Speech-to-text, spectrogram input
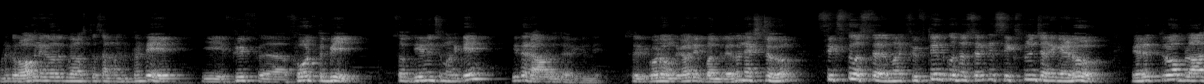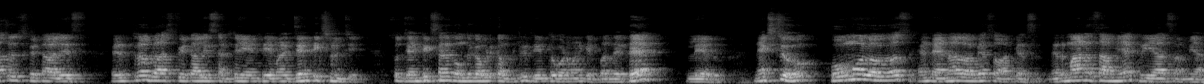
మనకి రోగ నిరోధక వ్యవస్థ సంబంధించినటువంటి ఈ ఫిఫ్త్ ఫోర్త్ బి సో దీని నుంచి మనకి ఇది రావడం జరిగింది. సో ఇది కూడా ఉంది కాబట్టి ఇబ్బంది లేదు. నెక్స్ట్ సిక్స్త్ వస్తే మనకి ఫిఫ్టీన్త్ క్వశ్చన్ వచ్చేసరికి సిక్స్త్ నుంచి అడిగాడు ఎరిథ్రోబ్లాస్టోస్ ఫిటాలిస్ ఎరిథ్రోబ్లాస్ట్ ఫిటాలిస్ అంటే ఏంటి? మన జెంటిక్స్ నుంచి. సో జెంటిక్స్ అనేది ఉంది కాబట్టి కంప్లీట్ దీంతో కూడా మనకి ఇబ్బంది అయితే లేదు. Next homologous and analogous organs నిర్మాణ సామ్య క్రియా సామ్య.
